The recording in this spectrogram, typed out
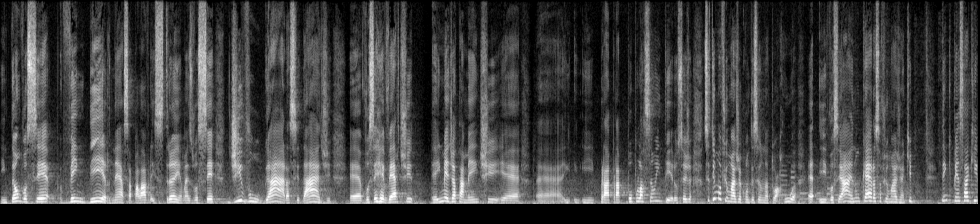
Então, você vender, né, essa palavra é estranha, mas você divulgar a cidade, é, você reverte é, imediatamente é, é, para a população inteira. Ou seja, se tem uma filmagem acontecendo na tua rua é, e você, ah, eu não quero essa filmagem aqui, tem que pensar que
